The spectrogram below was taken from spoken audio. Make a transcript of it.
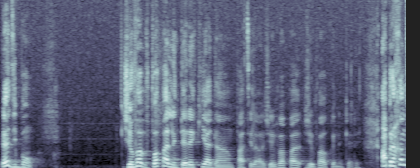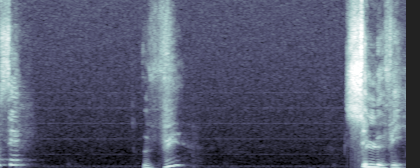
Il a dit, bon, je ne vois, pas l'intérêt qu'il y a dans partie là. Je ne vois, vois aucun intérêt. Abraham s'est vu se lever.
